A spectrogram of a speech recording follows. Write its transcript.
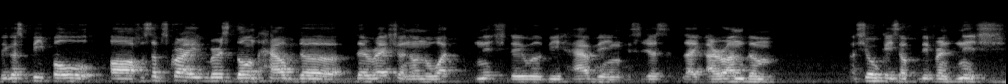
because people uh, subscribers don't have the direction on what niche they will be having. It's just like a random showcase of different niche.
